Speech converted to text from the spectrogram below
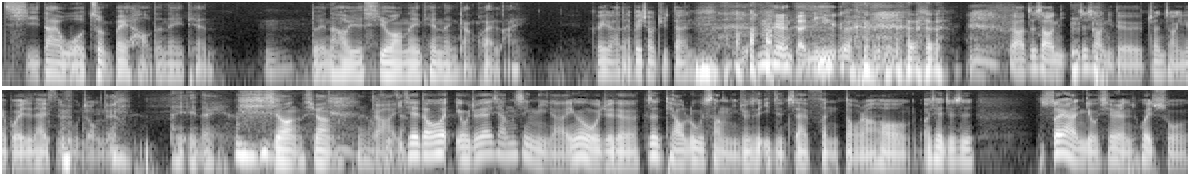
期待我准备好的那一天，嗯，对，然后也希望那一天能赶快来。可以啦，台北小巨蛋 等你。对啊，至少你至少你的专场应该不会是太死腹中的。哎哎，对，希望希望对啊，一切都会，我觉得相信你啦，因为我觉得这条路上你就是一直在奋斗，然后而且就是虽然有些人会说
